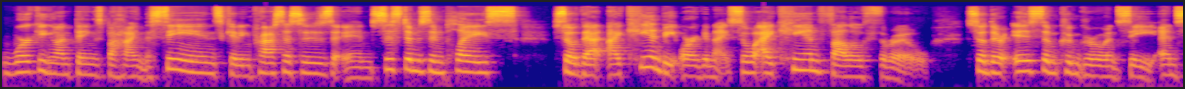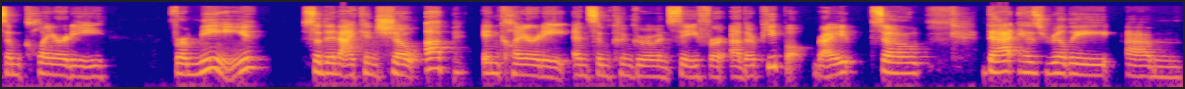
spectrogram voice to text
working on things behind the scenes, getting processes and systems in place so that I can be organized, so I can follow through. So there is some congruency and some clarity for me. So then I can show up in clarity and some congruency for other people, right? So that has really, um,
